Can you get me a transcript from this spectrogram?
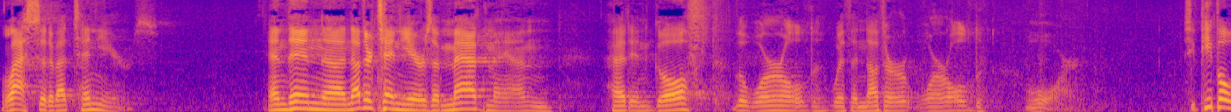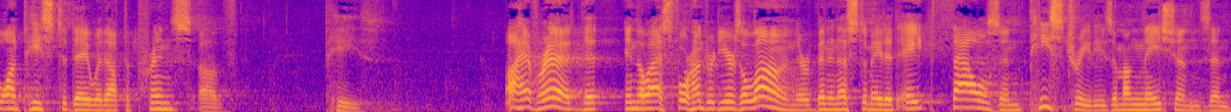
Lasted about 10 years. And then uh, another 10 years, a madman had engulfed the world with another world war. See, people want peace today without the Prince of Peace. I have read that in the last 400 years alone, there have been an estimated 8,000 peace treaties among nations and,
